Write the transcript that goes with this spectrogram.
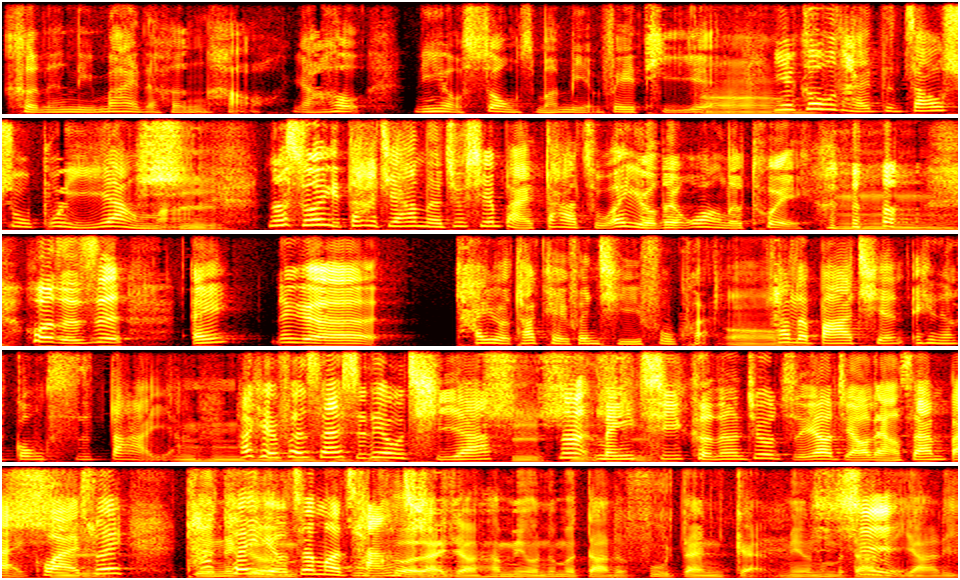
可能你卖的很好，然后你有送什么免费体验，嗯、因为购物台的招数不一样嘛。是，那所以大家呢就先买大组，哎，有的人忘了退，嗯、或者是哎那个。还有，他可以分期付款，他的八千，哎，那公司大呀，他可以分三十六期啊，那每一期可能就只要缴两三百块，所以他可以有这么长期。来讲，他没有那么大的负担感，没有那么大的压力。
